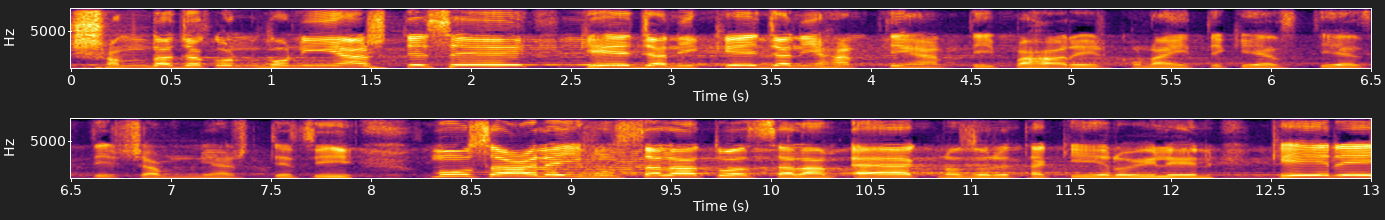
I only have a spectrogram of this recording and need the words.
সন্ধ্যা যখন ঘনিয়ে আসতেছে, কে জানি কে জানি হাঁটতে হাঁটতে পাহাড়ের কোনায় থেকে আসতে আসতে সামনে আসতেছি। মোসা আলাইহুসালাম এক নজরে তাকিয়ে রইলেন। কে রে?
